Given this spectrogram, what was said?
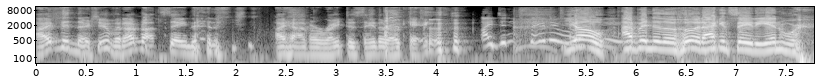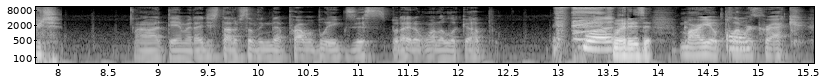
I've been there too, but I'm not saying that I have a right to say they're okay. I didn't say they were. Yo, okay. I've been to the hood. I can say the N word. Ah, damn it. I just thought of something that probably exists, but I don't want to look up. What? what is it? Mario plumber Oh. crack.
